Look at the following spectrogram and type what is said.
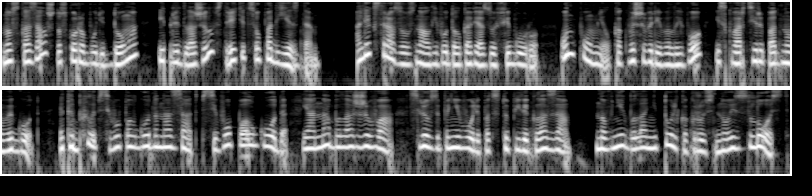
но сказал, что скоро будет дома, и предложил встретиться у подъезда. Олег сразу узнал его долговязую фигуру. Он помнил, как вышвыривал его из квартиры под Новый год. Это было всего полгода назад, всего полгода, и она была жива. Слезы поневоле подступили к глазам. Но в них была не только грусть, но и злость.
